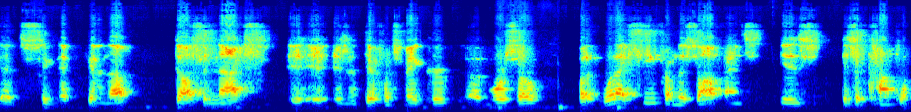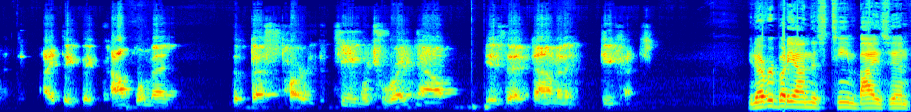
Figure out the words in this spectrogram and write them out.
that's significant enough. Dawson Knox is a difference maker uh, more so. But what I see from this offense is is a compliment. I think they complement the best part of the team, which right now is that dominant defense. You know, everybody on this team buys in.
